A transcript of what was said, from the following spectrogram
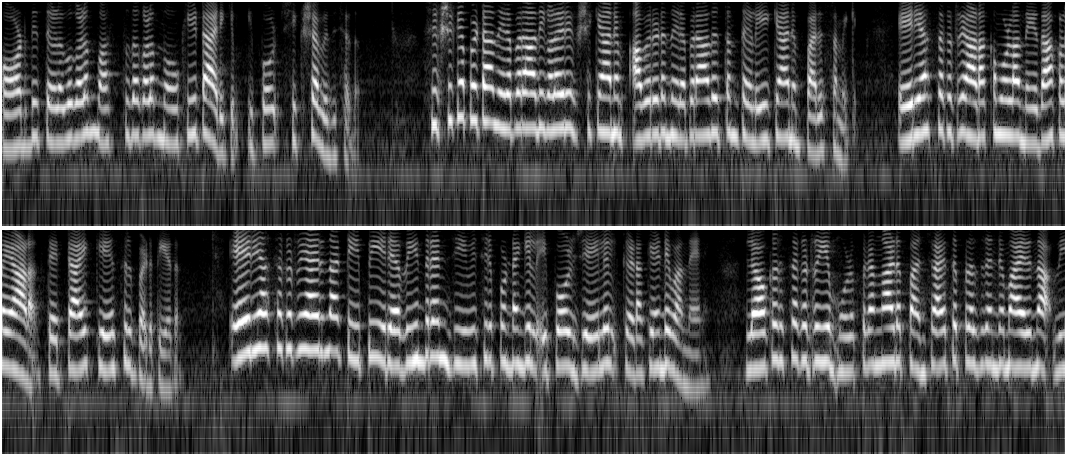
കോടതി തെളിവുകളും വസ്തുതകളും നോക്കിയിട്ടായിരിക്കും ഇപ്പോൾ ശിക്ഷ വിധിച്ചത്. ശിക്ഷിക്കപ്പെട്ട നിരപരാധികളെ രക്ഷിക്കാനും അവരുടെ നിരപരാധിത്വം തെളിയിക്കാനും പരിശ്രമിക്കും. ഏരിയ സെക്രട്ടറി അടക്കമുള്ള നേതാക്കളെയാണ് തെറ്റായി കേസിൽപ്പെടുത്തിയത്. ഏരിയ സെക്രട്ടറിയായിരുന്ന ടി പി രവീന്ദ്രൻ ജീവിച്ചിരിപ്പുണ്ടെങ്കിൽ ഇപ്പോൾ ജയിലിൽ കിടക്കേണ്ടി വന്നേനെ. ലോക്കൽ സെക്രട്ടറിയും മുഴപ്പിലങ്ങാട് പഞ്ചായത്ത് പ്രസിഡന്റുമായിരുന്ന വി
